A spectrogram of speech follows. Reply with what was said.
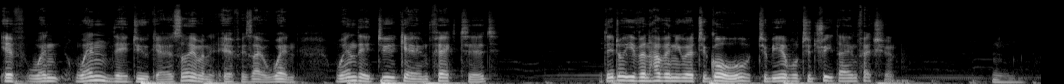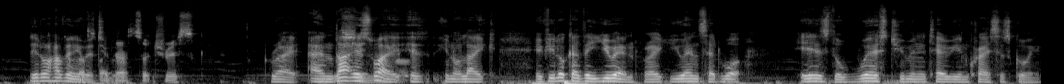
if when when they do get, it's not even if, it's like when when they do get infected, they don't even have anywhere to go to be able to treat that infection. Mm. They don't have anywhere That's to go. there's such risk. Right, and It's that is why, is you know, like if you look at the UN, right? UN said what is the worst humanitarian crisis going.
